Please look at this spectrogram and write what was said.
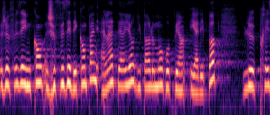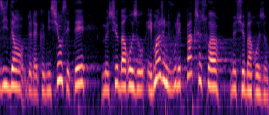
je faisais, des campagnes à l'intérieur du Parlement européen. Et à l'époque, le président de la commission, c'était Monsieur Barroso. Et moi, je ne voulais pas que ce soit Monsieur Barroso.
